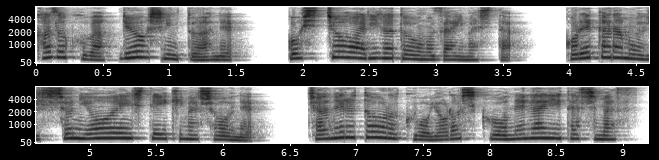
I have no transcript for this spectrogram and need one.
家族は両親と姉。ご視聴ありがとうございました。これからも一緒に応援していきましょうね。チャンネル登録をよろしくお願いいたします。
